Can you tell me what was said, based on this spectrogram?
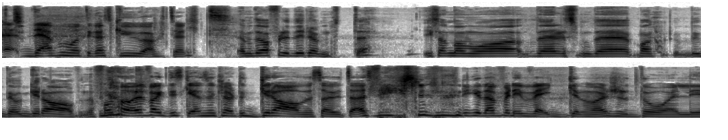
kjipt. det er på en måte ganske uaktuelt. Ja, men Det var fordi de rømte. Ikke sant? Man må, det, er liksom det, man, det å grave ned folk Det var jo faktisk en som klarte å grave seg ut av et fengsel i Norge da, fordi veggen var så dårlig.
